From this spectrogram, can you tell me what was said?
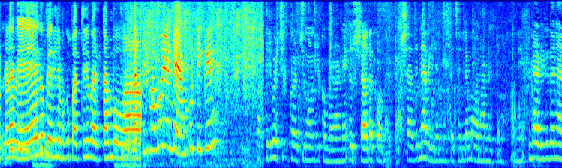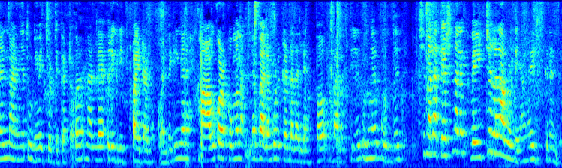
മക്കളെ വേഗം പേര് നമുക്ക് പത്തിരി പരത്താൻ പോവാ. പത്തിരി മമ്മ വേണ്ടേ അമ്മ കുട്ടിക്ക്. പത്തിരി പഠിച്ച് കഴിച്ചുകൊണ്ടിരിക്കുമ്പോഴാണ് ഇർഷാദൊക്കെ വന്നത്. കേട്ടോ പക്ഷെ അതിനറിയില്ല മീത്തച്ഛന്റെ മോനാണ് കേട്ടോ. അങ്ങനെ എന്റെ അടിയിൽ തന്നെ ഞാൻ നനഞ്ഞ തുണി വെച്ച് കൊടുത്തിട്ടോ അപ്പൊ നല്ല ഒരു ഗ്രിപ്പായിട്ടാണ് വെക്കും അല്ലെങ്കിൽ ഇങ്ങനെ മാവ് കുഴക്കുമ്പോൾ നല്ല ബലം കൊടുക്കേണ്ടതല്ലേ? അപ്പോൾ ബലത്തിൽ ഒന്നിങ്ങനെ പൊതുണ്ട് പക്ഷെ നല്ല അത്യാവശ്യം നല്ല വെയിറ്റ് ഉള്ളതാവുണ്ടേ അങ്ങനെ ഇരിക്കുന്നുണ്ട്.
